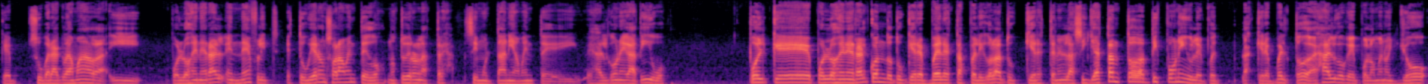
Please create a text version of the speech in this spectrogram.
que es súper aclamada y por lo general en Netflix estuvieron solamente dos, no estuvieron las tres simultáneamente y es algo negativo. Porque por lo general cuando tú quieres ver estas películas, tú quieres tenerlas, si ya están todas disponibles, pues las quieres ver todas. Es algo que por lo menos yo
